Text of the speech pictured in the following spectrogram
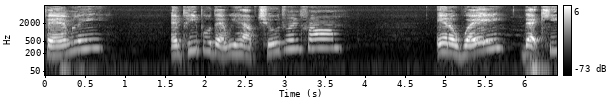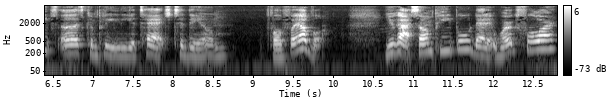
family and people that we have children from in a way that keeps us completely attached to them for forever. You got some people that it works for,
